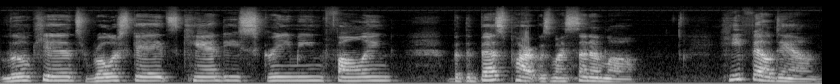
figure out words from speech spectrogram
little kids roller skates candy screaming falling but the best part was my son-in-law he fell down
